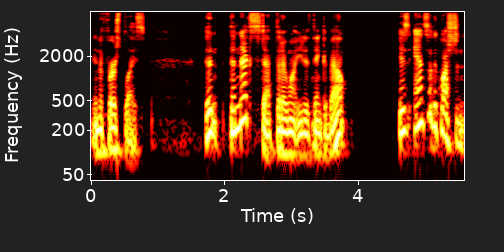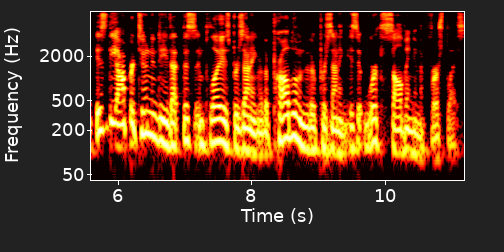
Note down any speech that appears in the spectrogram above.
in the first place. Then the next step that I want you to think about is answer the question is the opportunity that this employee is presenting or the problem that they're presenting is it worth solving in the first place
